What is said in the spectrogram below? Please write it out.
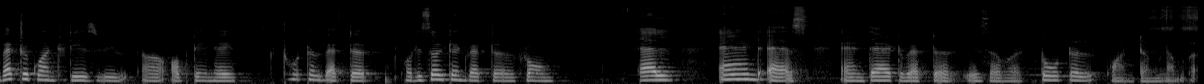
vector quantities we uh, obtain a total vector or resultant vector from L and S and that vector is our total quantum number.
